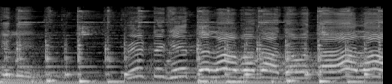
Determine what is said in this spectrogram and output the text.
केले? घेतला बघा गवताला.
